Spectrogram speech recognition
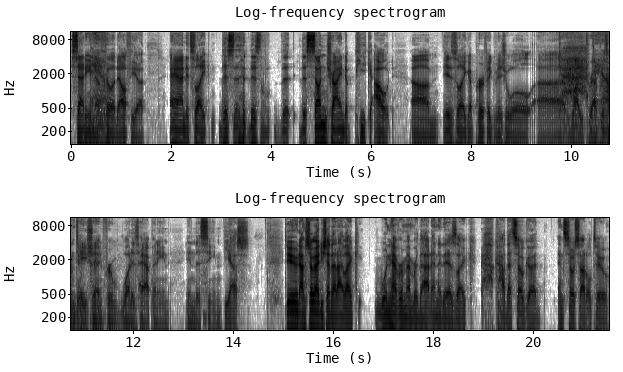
setting Damn. of Philadelphia, and it's like this this the the sun trying to peek out um, is like a perfect visual uh, light representation damn, for what is happening in this scene. Yes, Dude, I'm so glad you said that. I like wouldn't have remembered that, and it is like, oh god, that's so good and so subtle too.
